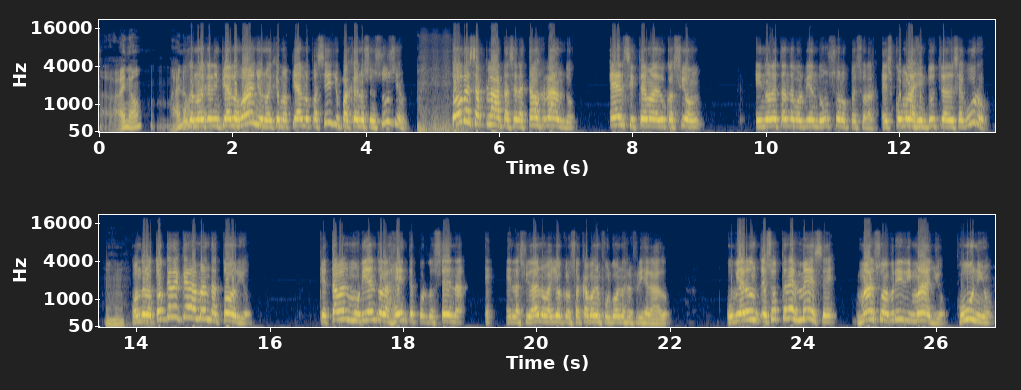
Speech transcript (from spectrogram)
Ay, no. Porque no hay que limpiar los baños, no hay que mapear los pasillos para que no se ensucien. Toda esa plata se la está ahorrando el sistema de educación y no le están devolviendo un solo peso. A la, es como las industrias de seguro. Cuando lo toque de queda mandatorio, que estaban muriendo la gente por docena en, la ciudad de Nueva York, que lo sacaban en furgones refrigerados, hubieron esos tres meses, marzo, abril y mayo, junio,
